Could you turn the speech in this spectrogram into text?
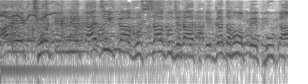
और एक छोटे नेताजी का गुस्सा गुजरात के गधों पे फूटा।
